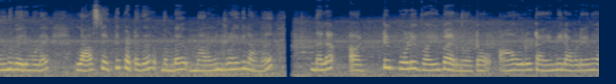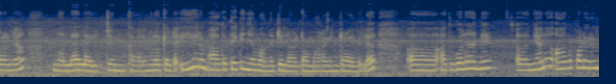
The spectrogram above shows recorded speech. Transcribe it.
മൂന്ന് പേരും കൂടെ ലാസ്റ്റ് എത്തിപ്പെട്ടത് നമ്മുടെ മറൈൻ ഡ്രൈവിലാണ് നല്ല അടിപൊളി വൈബായിരുന്നു കേട്ടോ. ആ ഒരു ടൈമിൽ അവിടെ എന്ന് പറഞ്ഞാൽ നല്ല ലൈറ്റും കാര്യങ്ങളൊക്കെ ആയിട്ട് ഈ ഒരു ഭാഗത്തേക്ക് ഞാൻ വന്നിട്ടില്ല കേട്ടോ മറൈൻ ഡ്രൈവിൽ അതുപോലെ തന്നെ ഞാൻ ആകെപ്പാടെ ഒരു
